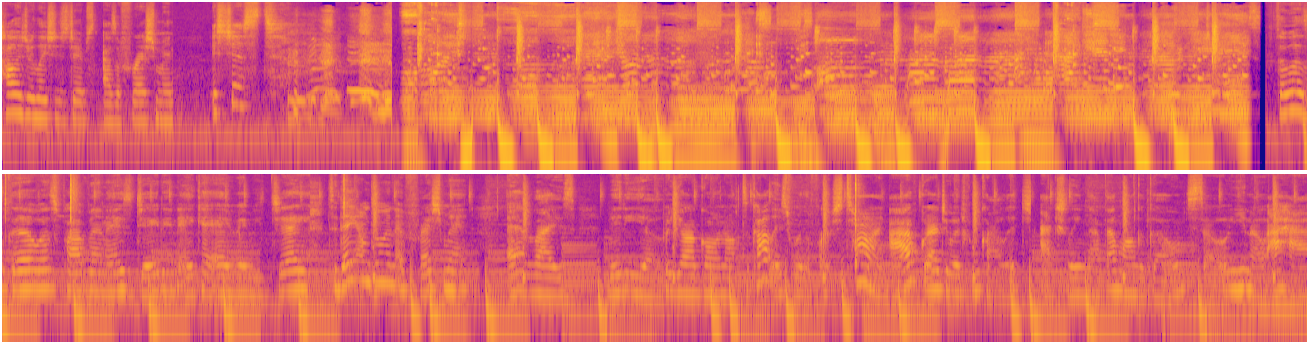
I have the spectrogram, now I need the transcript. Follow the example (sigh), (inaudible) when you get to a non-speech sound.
college relationships as a freshman, it's just. So what's good, what's poppin'? It's Jaidyn, aka Baby J. Today I'm doing a freshman advice video for y'all going off to college for the first time. I've graduated from college, actually not that long ago, so you know, I have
